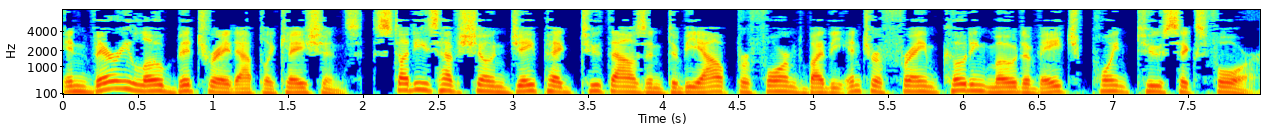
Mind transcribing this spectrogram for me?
In very low bitrate applications, studies have shown JPEG 2000 to be outperformed by the intra-frame coding mode of H.264.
